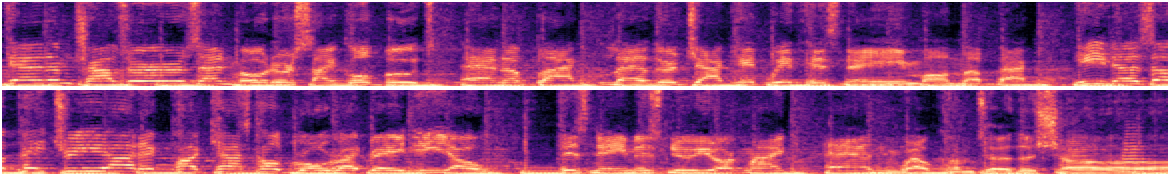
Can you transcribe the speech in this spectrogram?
denim trousers and motorcycle boots and a black leather jacket with his name on the back. He does a patriotic podcast called Roll Right Radio. His name is New York Mike, and welcome to the show.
